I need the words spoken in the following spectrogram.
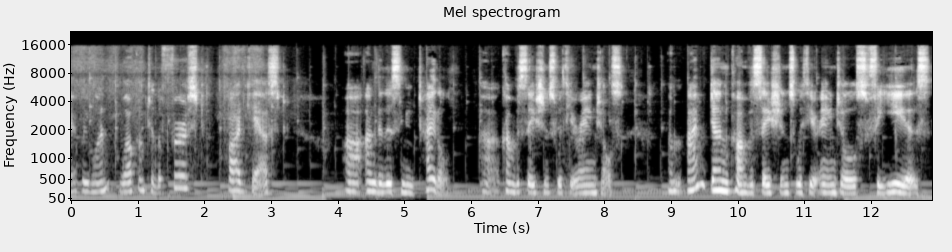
everyone. Welcome to the first podcast uh, under this new title uh, Conversations with Your Angels. Um, I've done conversations with your angels for years.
